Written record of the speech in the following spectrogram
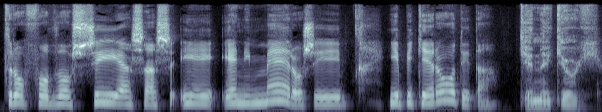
τροφοδοσία σας, η ενημέρωση, η επικαιρότητα; Και ναι και όχι.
